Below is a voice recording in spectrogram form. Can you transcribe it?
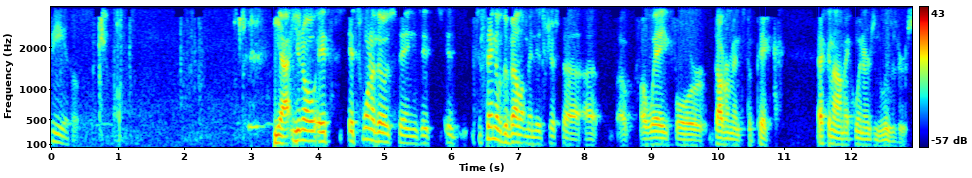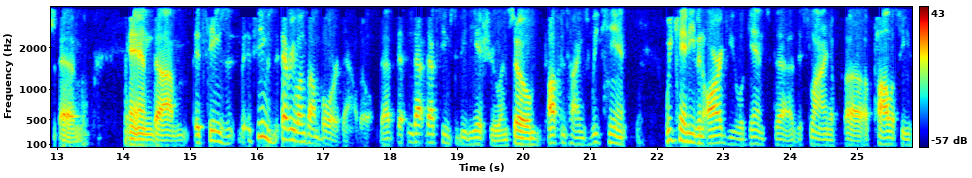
vehicles. Yeah, you know, it's it's one of those things. It's it, sustainable development is just a, a a way for governments to pick economic winners and losers. Um, and um, it seems it seems everyone's on board now, though. That that that seems to be the issue. And so oftentimes we can't we can't even argue against uh, this line of, uh, of policies,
